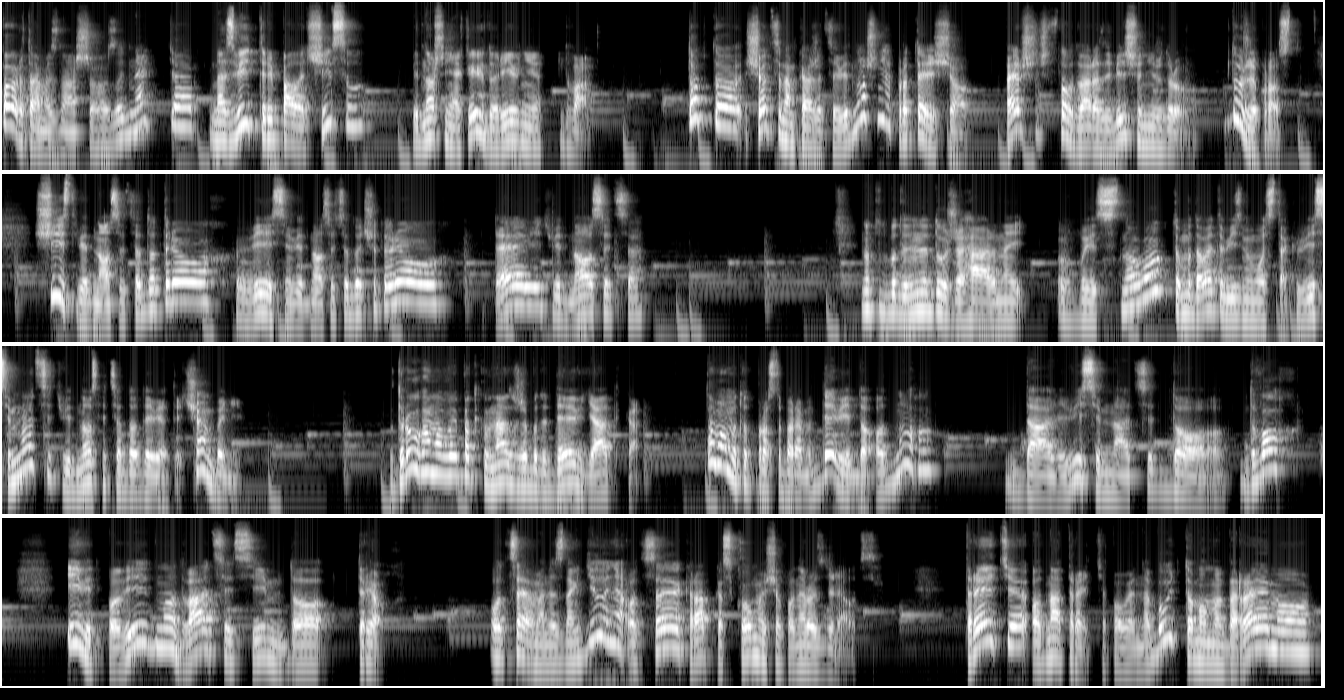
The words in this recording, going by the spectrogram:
Повертаємось до нашого заняття. Назвіть три пала чисел, відношення яких дорівнює 2. Тобто, що це нам каже це відношення? Про те, що перше число в два рази більше, ніж друге. Дуже просто. 6 відноситься до 3, 8 відноситься до 4, 9 відноситься. Ну, тут буде не дуже гарний висновок, тому давайте візьмемо ось так. 18 відноситься до 9. Чом би ні? В другому випадку в нас вже буде дев'ятка. Тому ми тут просто беремо 9 до 1, далі 18 до 2, і відповідно 27 до 3. Оце в мене знак ділення, оце крапка з комою, щоб вони розділялися. Третє, одна третя повинна бути, тому ми беремо.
